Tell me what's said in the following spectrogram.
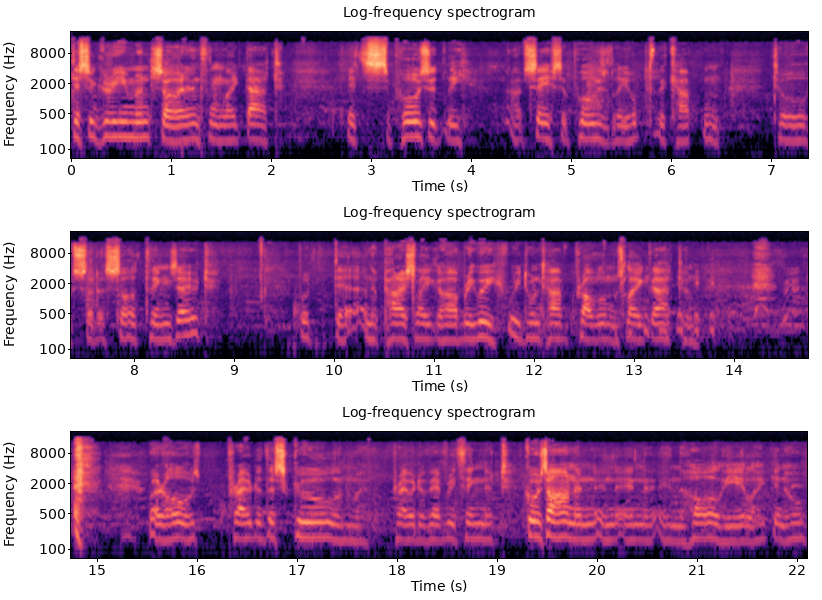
disagreements or anything like that, it's supposedly, I'd say supposedly, up to the captain to sort of sort things out. But uh, in a parish like Aubrey, we, we don't have problems like that. And we're always proud of the school and we're proud of everything that goes on in, in, in, in the hall here, like, you know.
